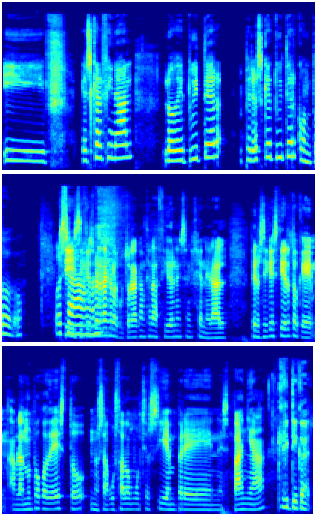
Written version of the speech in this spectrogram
Y pff, es que al final lo de Twitter, pero es que Twitter con todo. O sí, sea, sí que es verdad que la cultura de la cancelación es en general, pero sí que es cierto que, hablando un poco de esto, nos ha gustado mucho siempre en España Criticar.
